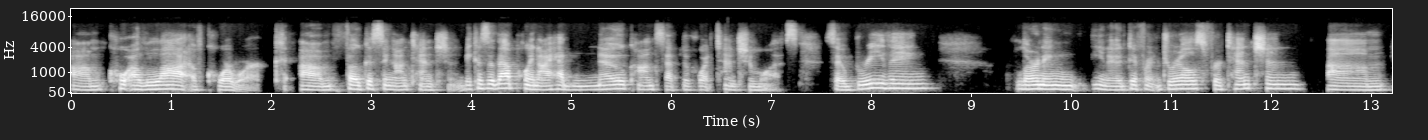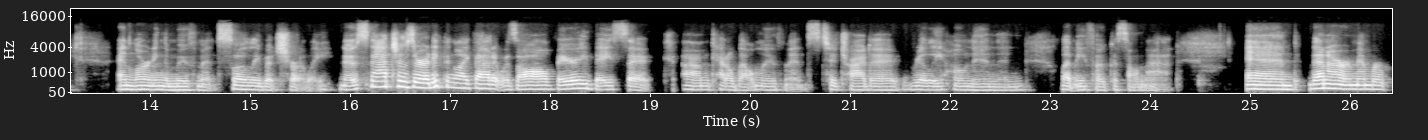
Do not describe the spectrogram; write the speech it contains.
um, core, a lot of core work, um, focusing on tension, because at that point I had no concept of what tension was. So breathing, learning, you know, different drills for tension, um, and learning the movement slowly but surely. No snatches or anything like that. It was all very basic um, kettlebell movements to try to really hone in and let me focus on that. And then I remember,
